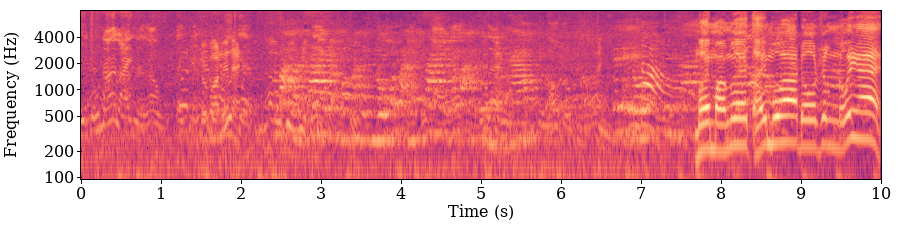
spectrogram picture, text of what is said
từ chỗ nói lại được không? Mời mọi người tới mua đồ rừng núi nghe,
